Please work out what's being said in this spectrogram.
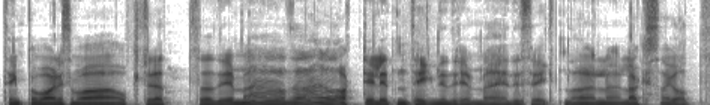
Tenkt på hva, liksom, hva oppdrett eh, driver med. Det er en artig liten ting de driver med i distriktene. eller Laks er godt.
